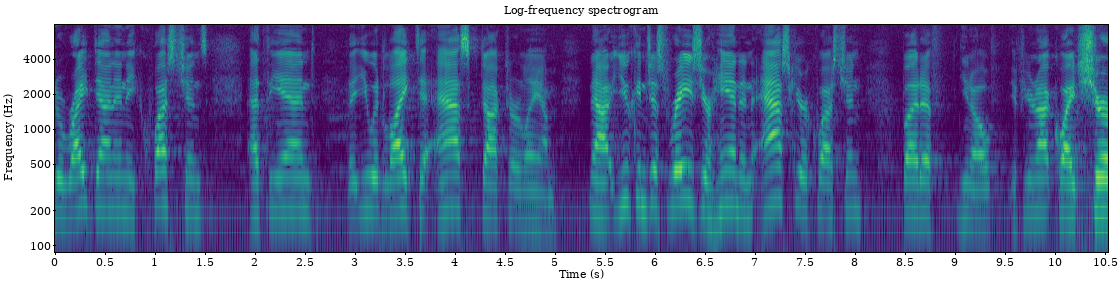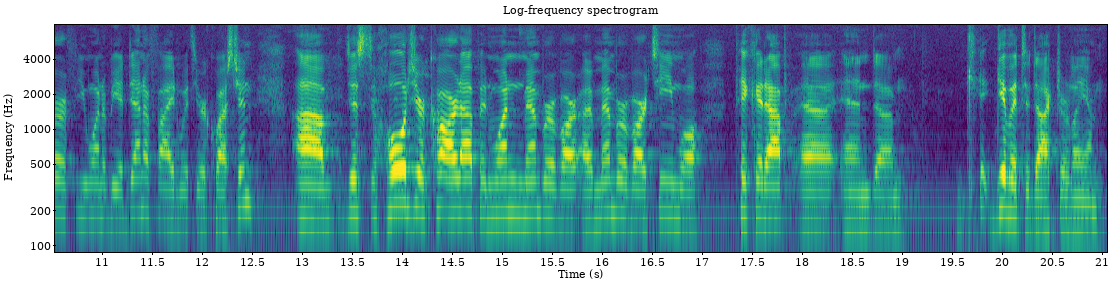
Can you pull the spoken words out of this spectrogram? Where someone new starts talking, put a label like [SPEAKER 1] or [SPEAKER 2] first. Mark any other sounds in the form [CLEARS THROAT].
[SPEAKER 1] to write down any questions at the end that you would like to ask Dr. Lam. Now, you can just raise your hand and ask your question, but if, you know, if you're not quite sure if you want to be identified with your question, um, just hold your card up and one member of our, a member of our team will pick it up uh, and um, [LAUGHS] g- give it to Dr. Lam.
